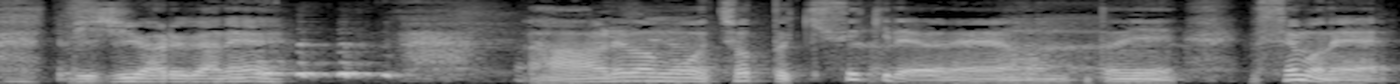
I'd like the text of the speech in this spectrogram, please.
ビジュアルがね。あれはもうちょっと奇跡だよね本当に。背もね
